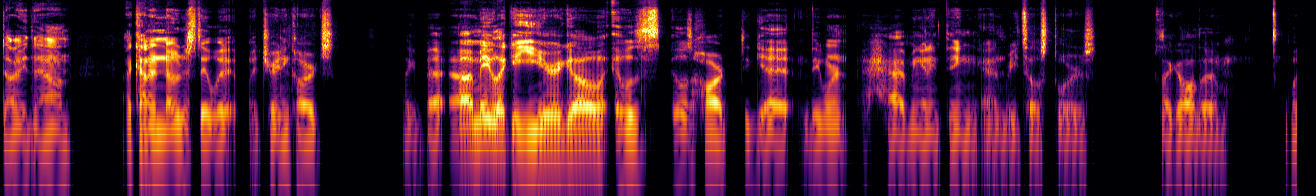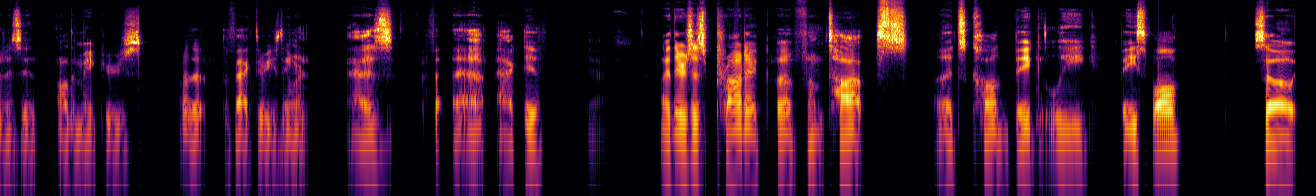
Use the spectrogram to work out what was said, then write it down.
die down. I kind of noticed it with with trading cards. Like back, uh, maybe like a year ago, it was it was hard to get. They weren't having anything in retail stores. 'Cause, like all the what is it? All the makers or the the factories, they weren't as uh, active. Yeah. Like there's this product uh, from Topps. Uh, it's called Big League Baseball. So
